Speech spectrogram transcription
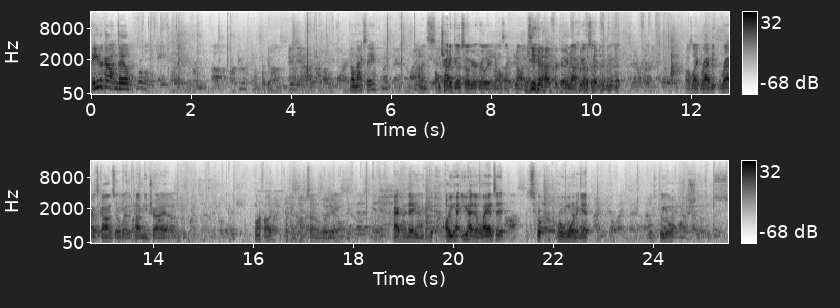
Peter Cottontail. Um, no Max E. I'm You tried to Ghost Ogre here earlier, and I was like, no, Yeah, I forgot. you're not Ghost Ogre. I was like, Rabbit, Rabbit's gonzo by the time you try it. Wanna fuck? Fucking hops out of the way. Back in the day, you, all you had you had to lance it, so we're warning it. Wheel options.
